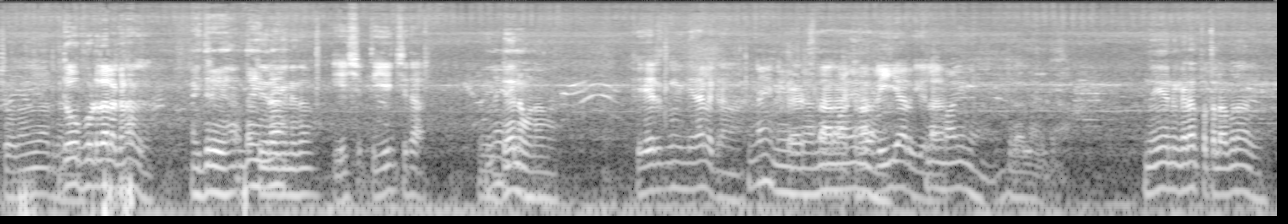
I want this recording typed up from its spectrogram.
14000 ਦਾ। 2 ਫੁੱਟ ਦਾ ਲੱਗਣਾ ਫਿਰ। ਇਧਰ ਵੇਖ ਆਂਦਾ ਤੇਰਾ ਕਿੰਨੇ ਦਾ? ਇਹ 36 ਇੰਚ ਦਾ। ਇੱਦਾਂ ਲਾਉਣਾ ਵਾ। ਫਿਰ ਤੂੰ ਇੰਨੇ ਦਾ ਲੱਗਣਾ ਨਹੀਂ ਨਹੀਂ 17 18 20000 ਰੁਪਏ ਲਾ। ਨਹੀਂ ਬੁਰਾ ਲੱਗਦਾ ਨਹੀਂ ਇਹਨੂੰ ਕਹਿਣਾ ਪਤਲਾ ਬਣਾ ਦੇ।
